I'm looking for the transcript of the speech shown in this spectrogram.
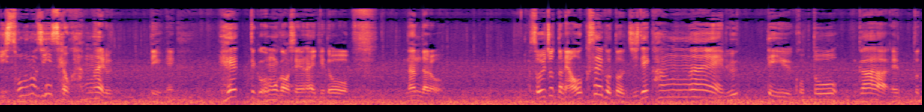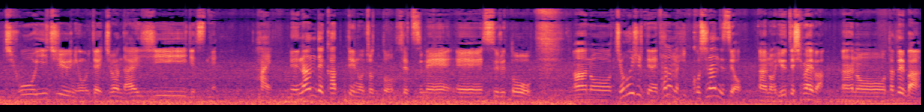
理想の人生を考えるっていうね、えって思うかもしれないけど、なんだろう、そういうちょっとね、青臭いことを字で考えるっていうことが、えっと、地方移住においては一番大事ですね。はい。えなんでかっていうのをちょっと説明、えー、すると、あの、地方移住ってね、ただの引っ越しなんですよ。あの、言ってしまえば。あの、例えば、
